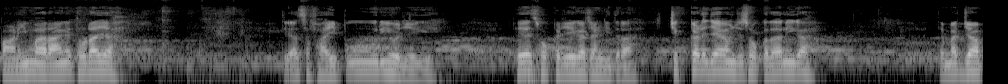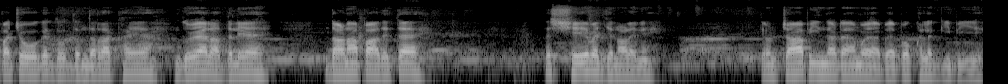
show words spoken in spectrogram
ਪਾਣੀ ਮਾਰਾਂਗੇ ਥੋੜਾ ਜਿਹਾ ਤੇ ਆ ਸਫ਼ਾਈ ਪੂਰੀ ਹੋ ਜਾਏਗੀ। ਫੇਰ ਸੁੱਕ ਜਾਏਗਾ ਚੰਗੀ ਤਰ੍ਹਾਂ। ਚਿੱਕੜ ਜਿਹਾ ਉਂਝ ਸੁੱਕਦਾ ਨਹੀਂਗਾ ਤੇ ਮੱਝਾਂ ਆਪਾਂ ਚੋ ਕੇ ਦੁੱਧ ਅੰਦਰ ਰੱਖਿਆ ਆਏ ਆ। ਗੋਹਾ ਲੱਦ ਲਿਆ ਦਾਣਾ ਪਾ ਦਿੱਤਾ ਹੈ। ਤੇ 6 ਵੱਜਣ ਵਾਲੇ ਨੇ। ਤੇ ਹੁਣ ਚਾਹ ਪੀਣ ਦਾ ਟਾਈਮ ਹੋਇਆ ਪਿਆ, ਭੁੱਖ ਲੱਗੀ ਪਈ ਏ।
